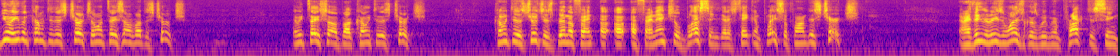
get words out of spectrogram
You know, even coming to this church, I want to tell you something about this church. Let me tell you something about coming to this church. Coming to this church has been a, fin- a, a, financial blessing that has taken place upon this church. And I think the reason why is because we've been practicing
